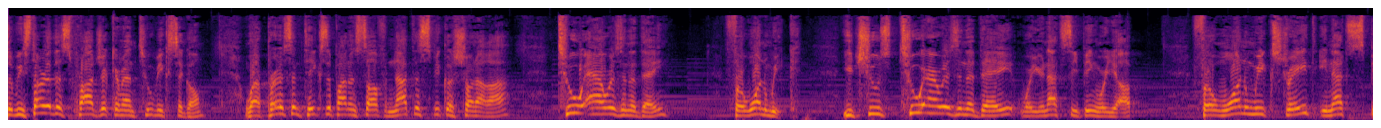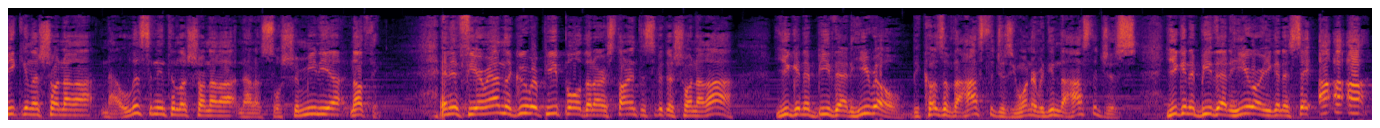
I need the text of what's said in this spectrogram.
So we started this project around two weeks ago, where a person takes upon himself not to speak Lashon Hara two hours in a day for one week. You choose two hours in a day where you're not sleeping, where you're up. For one week straight, you're not speaking Lashon Hara, not listening to Lashon Hara, not on social media, nothing. And if you're around the group of people that are starting to speak Lashon Hara, you're going to be that hero because of the hostages. You want to redeem the hostages. You're going to be that hero. You're going to say, ah, ah, ah,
